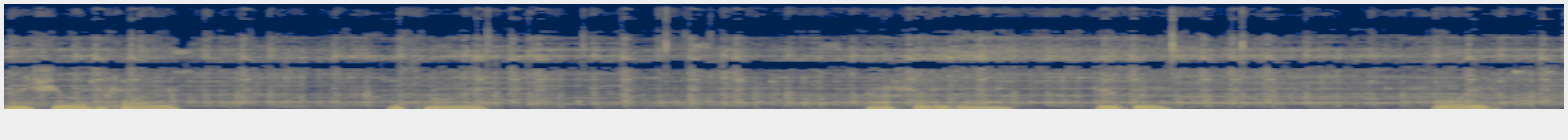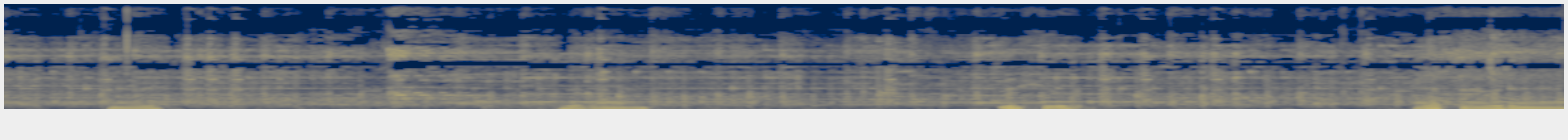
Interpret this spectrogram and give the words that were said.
Yuichiro Hikari. Miss Murray. Master Design. B. Floyd. Maddie. Design. Pretty cute. This guy was uh,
